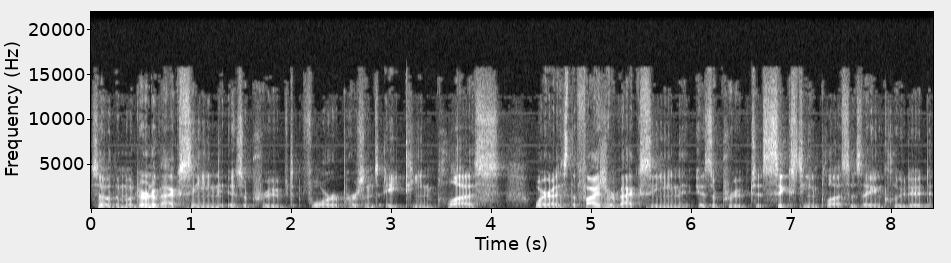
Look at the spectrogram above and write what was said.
So the Moderna vaccine is approved for persons 18 plus, whereas the Pfizer vaccine is approved to 16 plus as they included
